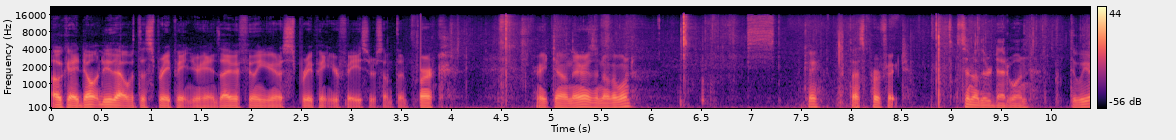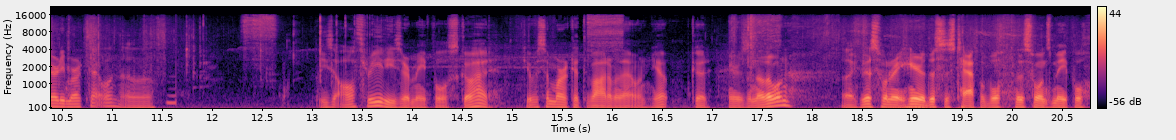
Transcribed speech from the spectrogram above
Okay, don't do that with the spray paint in your hands. I have a feeling you're gonna spray paint your face or something. Mark right down there is another one. Okay, that's perfect. It's another dead one. Did we already mark that one? I don't know. These, all three of these are maples. Go ahead. Give us a mark at the bottom of that one. Yep, good. Here's another one. Like this one right here, this is tappable. This one's maple.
